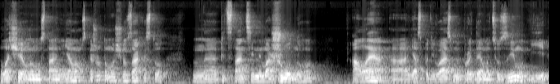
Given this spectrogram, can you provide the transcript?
плачевному стані, я вам скажу, тому що захисту е, підстанцій нема жодного. Але е, я сподіваюся, ми пройдемо цю зиму і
